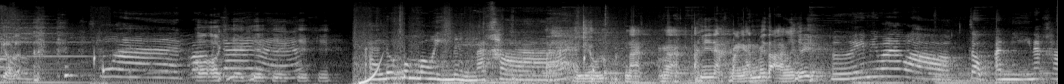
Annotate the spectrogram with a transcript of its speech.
เกือบแล้ว ฉลาดโอโอเคได้โอเคโอเคนะโอเคโอเค อะลูกบงบงอีกหนึ่งนะคะไปเร็วหนักหนักอันนี้หนักเหมือนกันไม่ต่างเลยเฮ้ยเฮ้ยไม่มากหรอก จบอันนี้นะคะ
